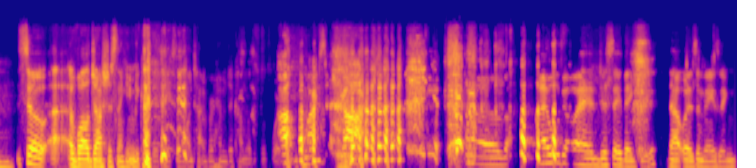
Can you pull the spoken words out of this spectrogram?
mm. so uh, while Josh is thinking, because it takes a long time for him to come with the word. Oh my god! um, I will go ahead and just say thank you. That was amazing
